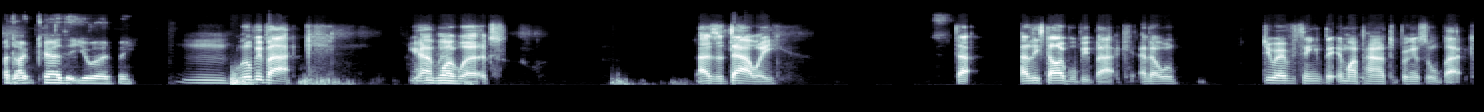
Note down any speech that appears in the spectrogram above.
I don't care that you heard me. Mm, we'll be back. You have my word. As a Dawi, that at least I will be back, and I will do everything that in my power to bring us all back.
